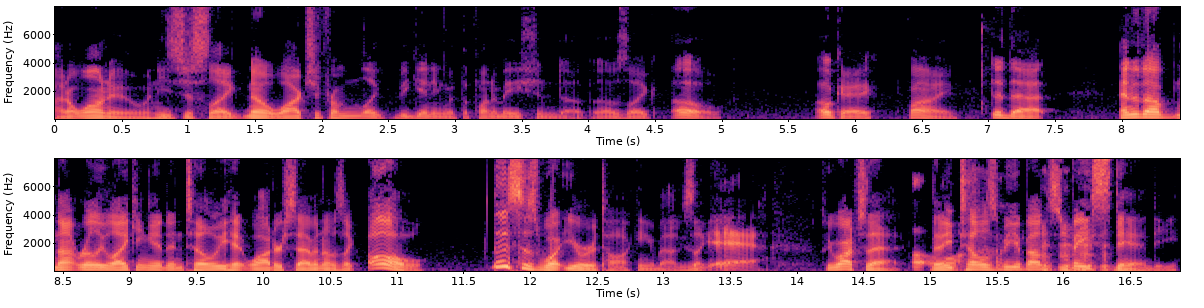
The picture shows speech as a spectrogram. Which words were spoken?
I don't want to." And he's just like, "No, watch it from like the beginning with the Funimation dub." And I was like, "Oh, okay, fine." Did that. Ended up not really liking it until we hit Water 7. I was like, "Oh, this is what you were talking about." He's like, "Yeah." So we watch that. Then he tells me about Space Dandy.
